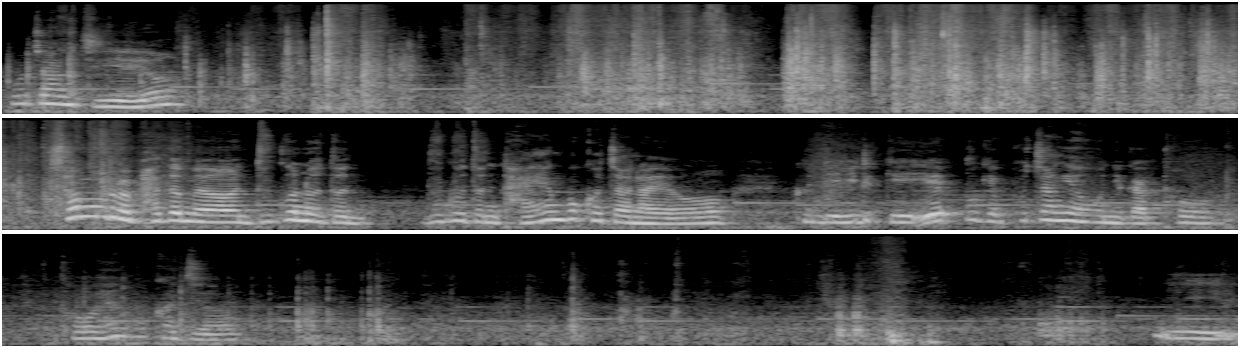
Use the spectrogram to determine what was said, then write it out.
포장지예요. 선물을 받으면 누구든 누구든 다 행복하잖아요. 근데 이렇게 예쁘게 포장해 오니까 더 더 행복하죠. 이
